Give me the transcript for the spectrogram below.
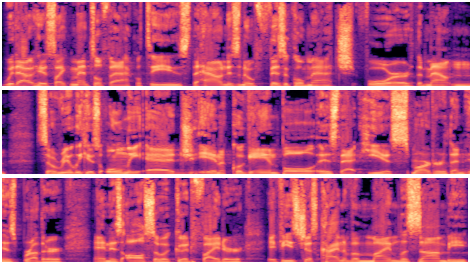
without his like mental faculties, the Hound is no physical match for the Mountain. So really, his only edge in a Clegane Bowl is that he is smarter than his brother and is also a good fighter. If he's just kind of a mindless zombie,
